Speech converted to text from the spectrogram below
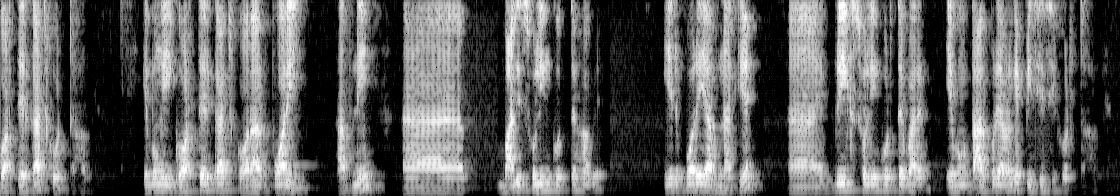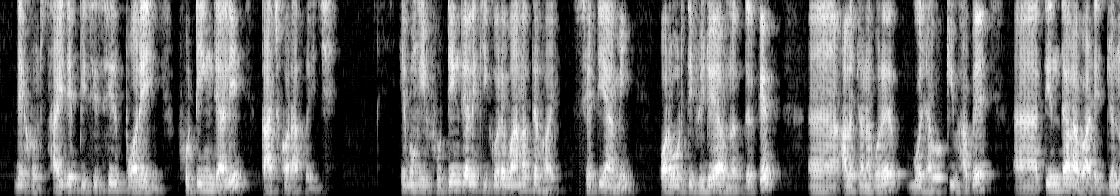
গর্তের কাজ করতে হবে। এবং এই গর্তের কাজ করার পরেই আপনি বালি সোলিং করতে হবে এরপরেই আপনাকে ব্রিক সোলিং করতে পারেন এবং তারপরে আপনাকে পিসিসি করতে হবে। দেখুন সাইডে পিসিসির পরেই ফুটিং জালি কাজ করা হয়েছে। এবং এই ফুটিং জালি কি করে বানাতে হয়, সেটি আমি পরবর্তী ভিডিও আপনাদেরকে আলোচনা করে বোঝাবো কীভাবে তিনতলা বাড়ির জন্য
